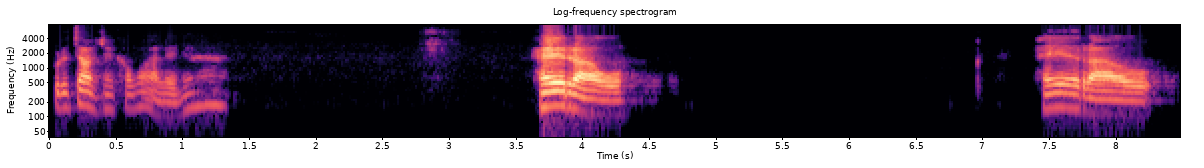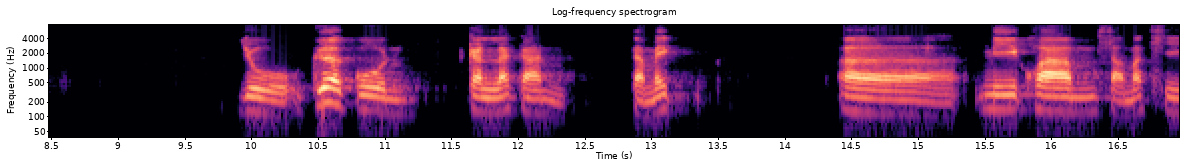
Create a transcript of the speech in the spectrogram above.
พระเจ้าใช้คำว่าอะไรนะ ให้เรา ให้เราอยู่เกื้อกูล กันและกัน แต่ไม่เอ่อมีความสามัคคี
